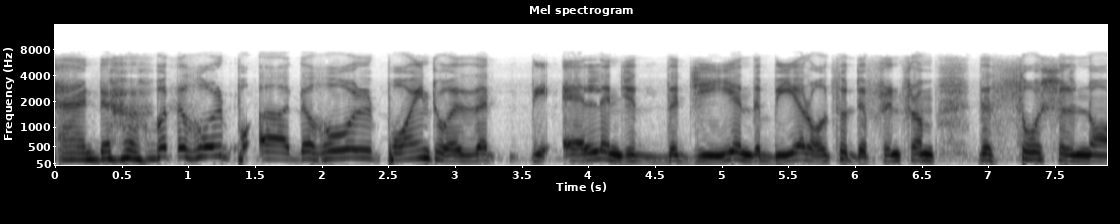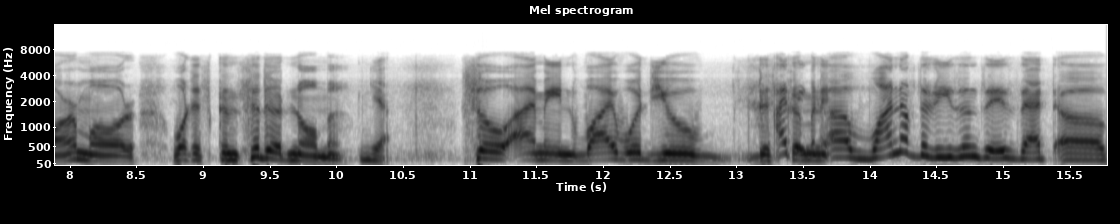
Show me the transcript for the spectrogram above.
And uh, But the whole po- uh, the whole point was that the L and G, the G and the B are also different from the social norm or what is considered normal. yeah. So I mean, why would you I think discriminate? uh, one of the reasons is that, uh,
